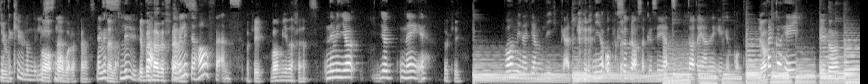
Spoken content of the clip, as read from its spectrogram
jo. jättekul om ni var, lyssnar. var våra fans. Nej men Snälla. sluta. Jag behöver fans. Jag vill inte ha fans. Okej, var mina fans. Nej men jag, jag nej. Okej. Var mina jämlikar. Ni har också bra saker att säga. Starta gärna en egen podd. Ja, Tack och hej! hej då.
